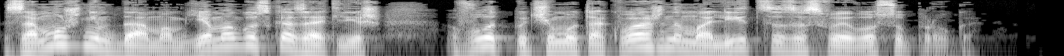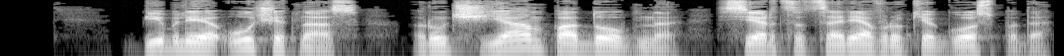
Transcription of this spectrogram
Замужним дамам я могу сказать лишь, вот почему так важно молиться за своего супруга. Библия учит нас, ручьям подобно, сердце царя в руке Господа,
